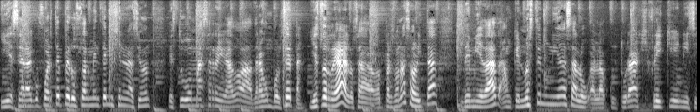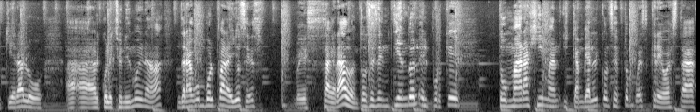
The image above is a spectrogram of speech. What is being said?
y de ser algo fuerte, pero usualmente mi generación estuvo más arraigado a Dragon Ball Z. Y esto es real, o sea, personas ahorita de mi edad, aunque no estén unidas a, lo, la cultura friki, ni siquiera lo, al coleccionismo ni nada, Dragon Ball para ellos es, es sagrado. Entonces entiendo el, el por qué tomar a He-Man y cambiar el concepto, pues creó esta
